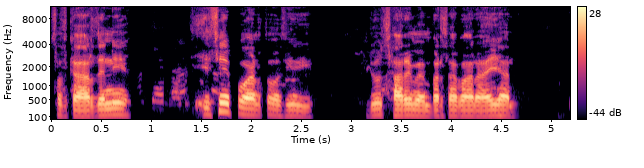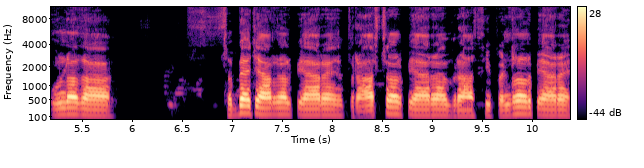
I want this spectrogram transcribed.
ਸਤਿਕਾਰ ਦਿੰਦੇ ਹਾਂ। ਇਸੇ ਪੁਆਇੰਟ ਤੋਂ ਅਸੀਂ ਜੋ ਸਾਰੇ ਮੈਂਬਰ ਸਾਹਿਬਾਨ ਆਏ ਹਨ ਉਹਨਾਂ ਦਾ ਸੱਭਿਆਚਾਰ ਨਾਲ ਪਿਆਰ ਹੈ ਵਿਰਾਸਤ ਨਾਲ ਪਿਆਰ ਹੈ ਵਿਰਾਸਤੀ ਪਿੰਡ ਨਾਲ ਪਿਆਰ ਹੈ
